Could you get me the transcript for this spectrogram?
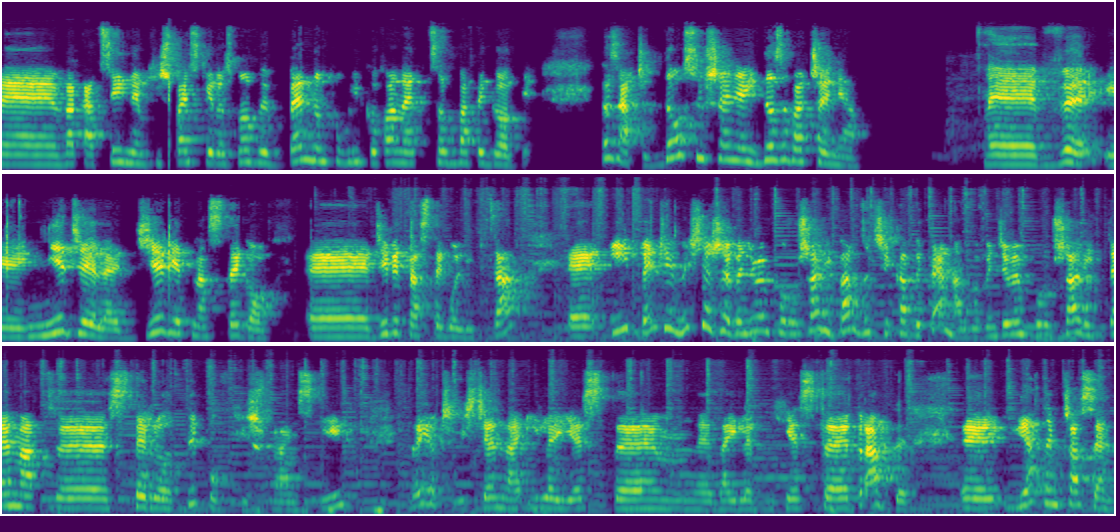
e, wakacyjnym hiszpańskie rozmowy będą publikowane co dwa tygodnie. To znaczy, do usłyszenia i do zobaczenia w e, niedzielę 19 e, 19 lipca E, i będzie, myślę, że będziemy poruszali bardzo ciekawy temat, bo będziemy poruszali temat e, stereotypów hiszpańskich, no i oczywiście na ile jest, na ile w nich jest e, prawdy. E, Ja tymczasem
